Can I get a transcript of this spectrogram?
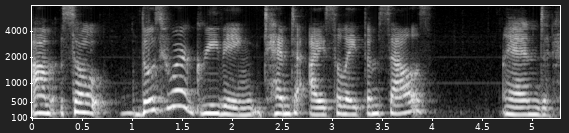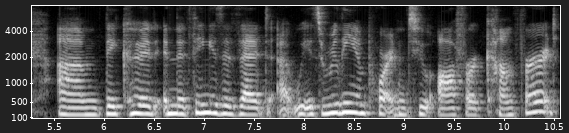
Um, so those who are grieving tend to isolate themselves. And um, they could and the thing is is that uh, it's really important to offer comfort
